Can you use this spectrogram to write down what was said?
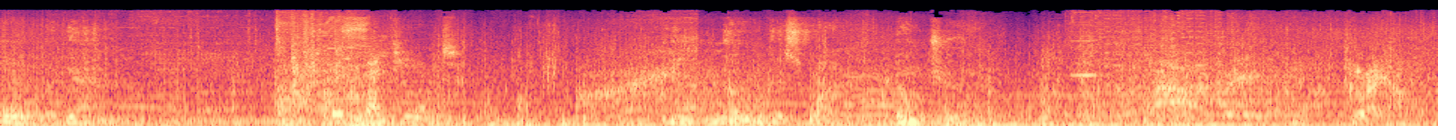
whole again. The sentient. You know this one, don't you? Ok.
